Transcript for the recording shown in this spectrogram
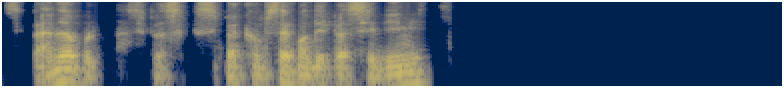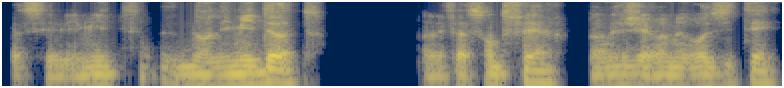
C'est pas noble. C'est pas, pas comme ça qu'on dépasse les limites. Passer les limites dans les midotes, dans les façons de faire, dans la générosité,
